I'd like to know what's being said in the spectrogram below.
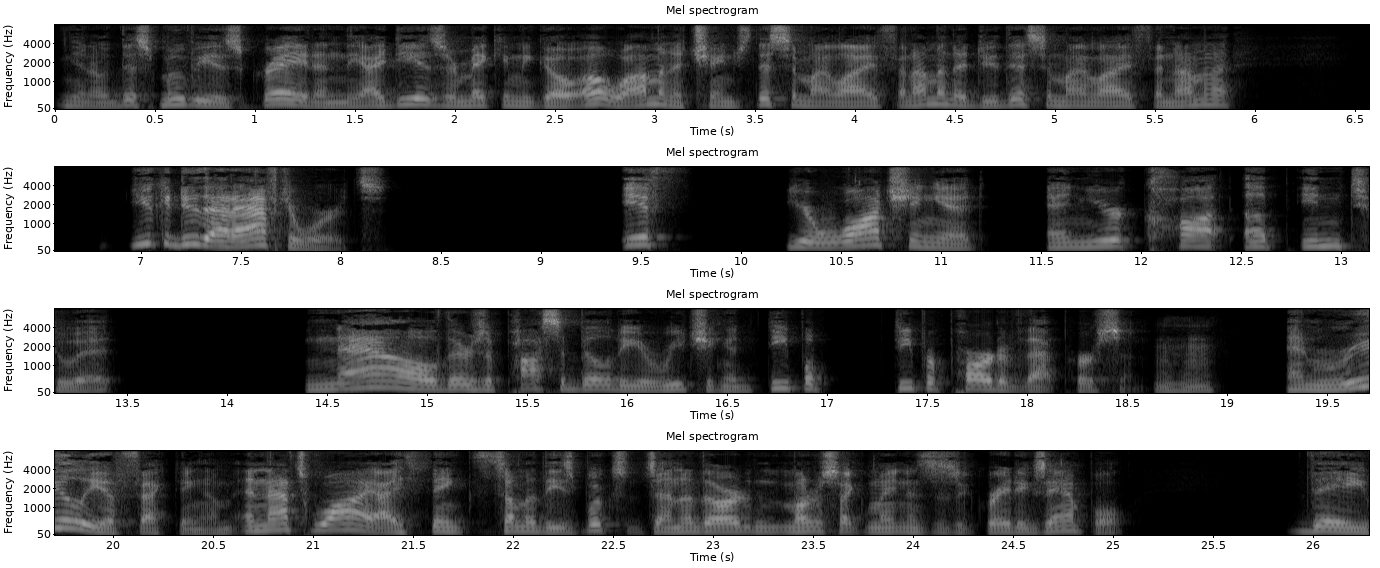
you know, this movie is great, and the ideas are making me go, oh, well, I'm going to change this in my life, and I'm going to do this in my life, and I'm going to. You could do that afterwards. If you're watching it and you're caught up into it, now there's a possibility of reaching a deeper, deeper part of that person Mm-hmm. and really affecting them. And that's why I think some of these books, Zen of the Art of Motorcycle Maintenance is a great example. They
